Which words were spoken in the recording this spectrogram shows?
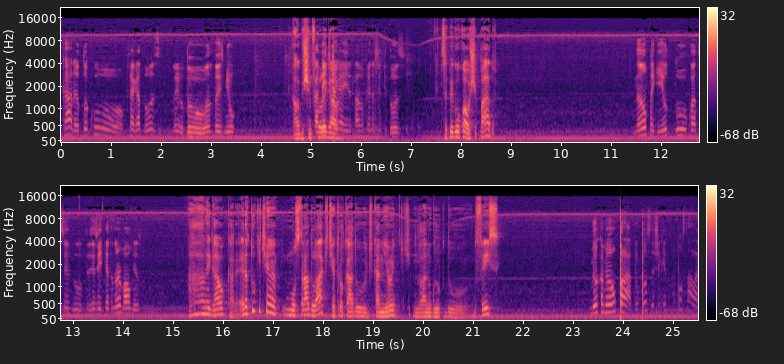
Cara, eu tô com o FH12 do, do ano 2000. Ah, o bichinho ficou legal. De pegar ele, tava com 112. Você pegou qual? O chipado? Não, peguei o do 400, o 380 normal mesmo. Ah, legal, cara. Era tu que tinha mostrado lá, que tinha trocado de caminhão lá no grupo do, do Face? Meu caminhão é um prato. Eu, post... eu cheguei a postar lá,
